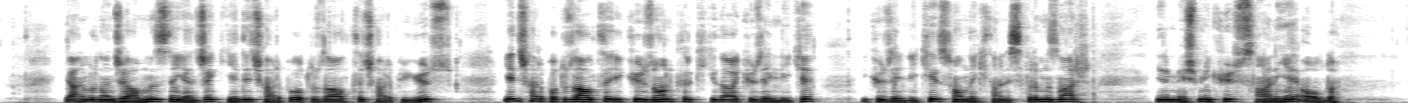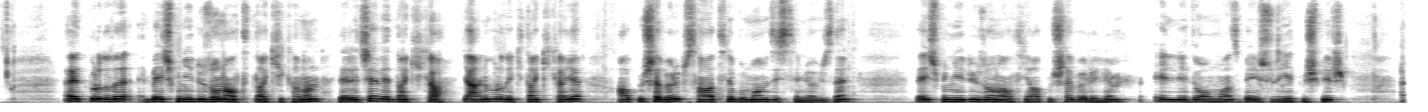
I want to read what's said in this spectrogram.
Yani buradan cevabımız ne gelecek? 7 çarpı 36 çarpı 100. 7 çarpı 36 210 42 daha 252 252 sonda iki tane sıfırımız var. 25.200 saniye oldu. Evet burada da 5716 dakikanın derece ve dakika. Yani buradaki dakikayı 60'a bölüp saatini bulmamız isteniyor bizden. 5716'yı 60'a bölelim. 57 olmaz. 571.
